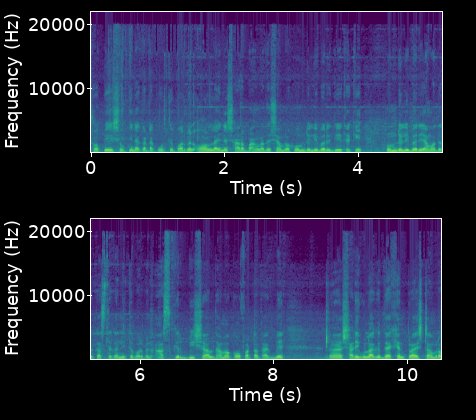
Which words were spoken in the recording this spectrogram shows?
শপে এসেও কেনাকাটা করতে পারবেন। অনলাইনে সারা বাংলাদেশে আমরা হোম ডেলিভারি দিয়ে থাকি। হোম ডেলিভারি আমাদের কাছ থেকে নিতে পারবেন। আজকের বিশাল ধামাকা অফারটা থাকবে শাড়িগুলো আগে দেখেন প্রাইসটা আমরা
